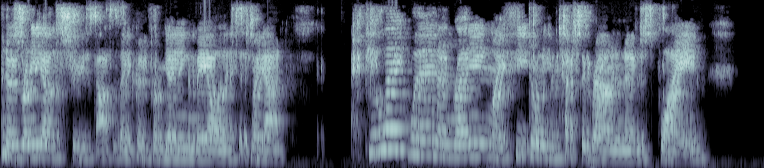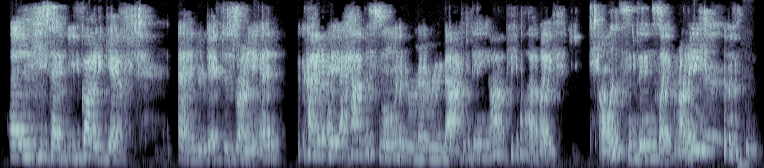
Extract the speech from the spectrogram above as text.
and I was running down the street as fast as I could from getting the mail. And I said to my dad, I feel like when I'm running, my feet don't even touch the ground and I'm just flying. And he said, You've got a gift. And your gift is running. And kind of, I have this moment of remembering back and thinking, oh, people have like talents and things like running.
